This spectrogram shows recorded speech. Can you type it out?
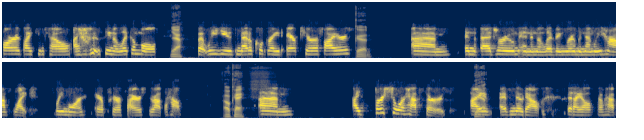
far as I can tell, I haven't seen a lick of mold. Yeah. But we use medical grade air purifiers. Good. Um, in the bedroom and in the living room, and then we have like three more air purifiers throughout the house. Okay. Um, I for sure have CIRS. I, yeah. I have no doubt that I also have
